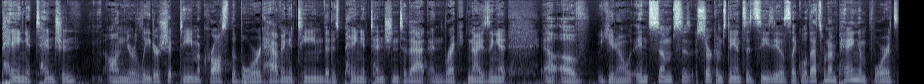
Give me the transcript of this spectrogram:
paying attention on your leadership team across the board, having a team that is paying attention to that and recognizing it. Uh, of you know, in some circumstances, it's easy. It's like, well, that's what I'm paying them for. It's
